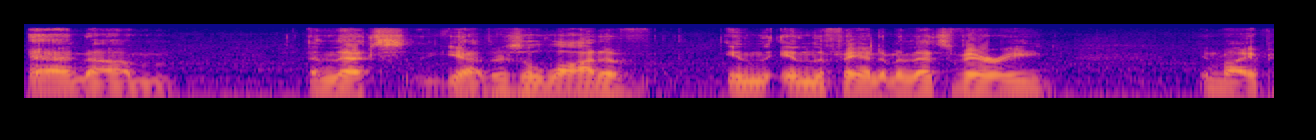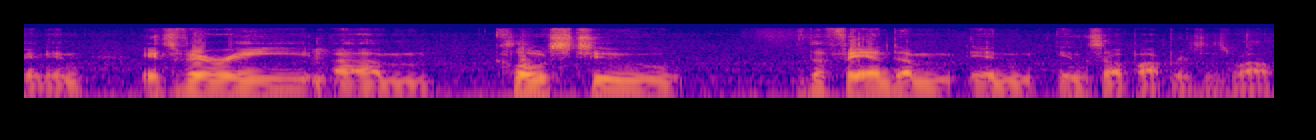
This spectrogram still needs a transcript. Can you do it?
And um, and that's yeah there's a lot of in in the fandom and that's very in my opinion it's very um, close to the fandom in in soap operas as well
